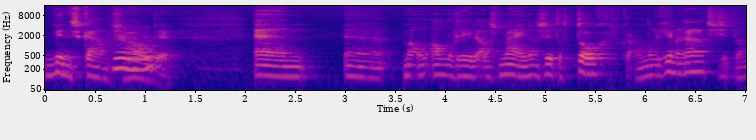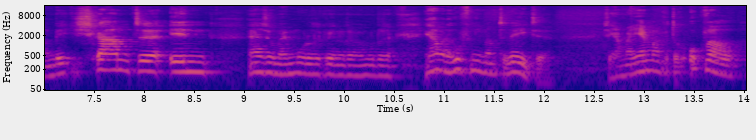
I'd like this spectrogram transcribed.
binnenskamers Mhm. houden. En, eh, maar om andere reden als mij, dan zit er toch, ook een andere generatie, zit wel een beetje schaamte in. En zo mijn moeder, ik weet nog dat mijn moeder zei, ja maar dat hoeft niemand te weten. Ja maar jij mag het toch ook wel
